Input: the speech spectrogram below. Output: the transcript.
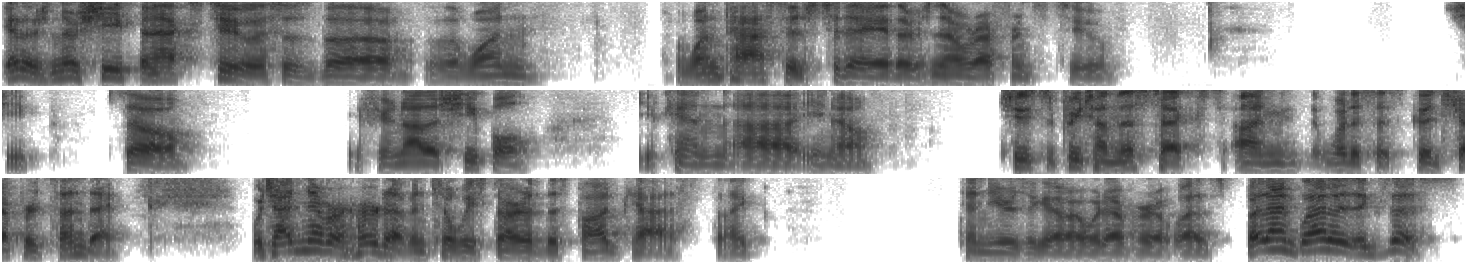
Yeah, there's no sheep in Acts 2. This is the, the one, one passage today. There's no reference to sheep. So if you're not a sheeple, you can, uh, you know, choose to preach on this text on, what is this, Good Shepherd Sunday which I'd never heard of until we started this podcast, like 10 years ago or whatever it was. But I'm glad it exists.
